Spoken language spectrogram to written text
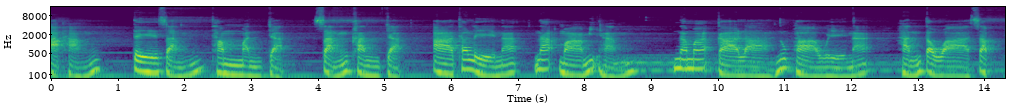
อะหัง เตสังธรรมันจะสังคันจะอาทะเลนะนะมามิหัง นมะกาลานุภาเวนะ หันตวาสัพเพ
